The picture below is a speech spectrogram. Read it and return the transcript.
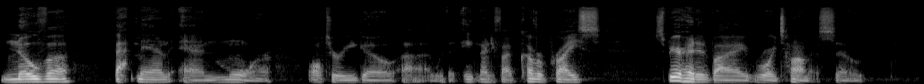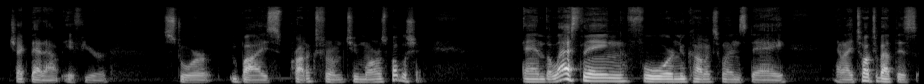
Nova, Batman, and more. Alter Ego uh, with an 8.95 cover price, spearheaded by Roy Thomas. So check that out if your store buys products from TwoMorrows Publishing. And the last thing for New Comics Wednesday and I talked about this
